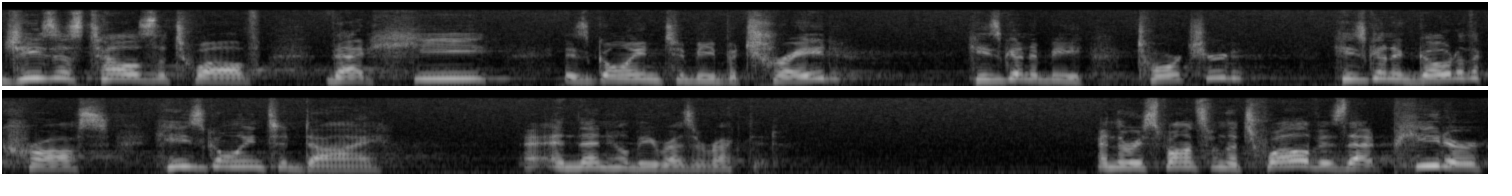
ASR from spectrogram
Jesus tells the 12 that he is going to be betrayed, he's going to be tortured, he's going to go to the cross, he's going to die, and then he'll be resurrected. And the response from the 12 is that Peter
